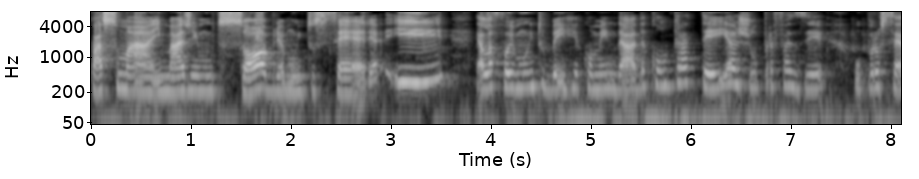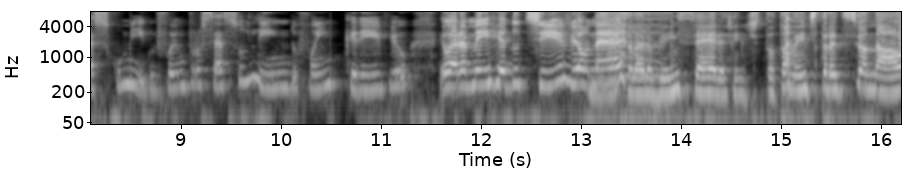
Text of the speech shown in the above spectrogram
passo uma imagem muito sóbria, muito séria e ela foi muito bem recomendada. Contratei a Ju para fazer o processo comigo. E foi um processo lindo, foi incrível. Eu era meio irredutível, né? Nossa, ela era bem séria, gente, totalmente tradicional.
